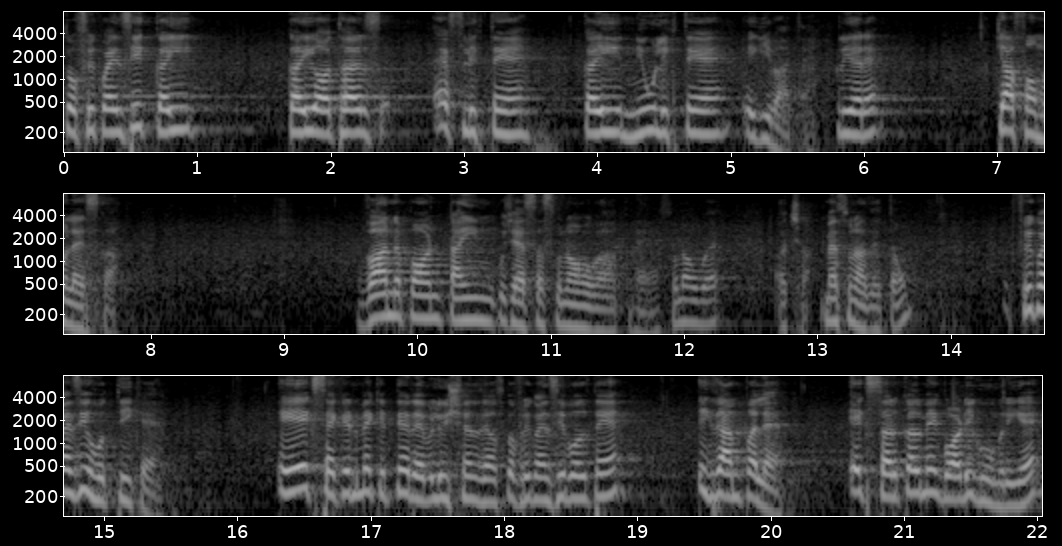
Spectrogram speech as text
तो फ्रीक्वेंसी कई कई ऑथर्स एफ़ लिखते हैं। कई न्यू लिखते हैं, एक ही बात है। क्लियर है? क्या फॉर्मूला है इसका? वन अपॉन टाइम कुछ ऐसा सुना होगा आपने। सुना हुआ है? अच्छा मैं सुना देता हूँ। फ्रीक्वेंसी होती क्या है? एक सेकंड में कितने रेवोल्यूशन है? उसको फ्रीक्वेंसी बोलते हैं। एग्ज़ाम्पल है। एक सर्कल में एक बॉडी घूम रही है।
